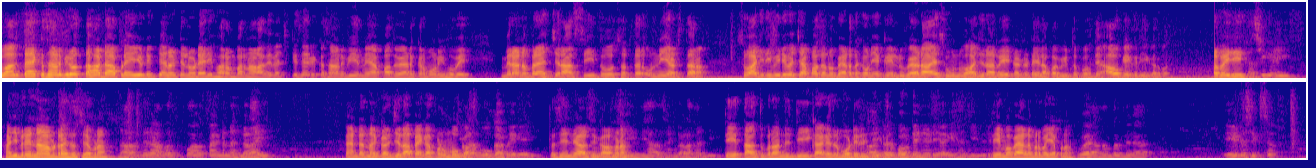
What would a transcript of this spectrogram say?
ਸਵਾਗਤ ਹੈ ਕਿਸਾਨ ਵੀਰੋ ਤੁਹਾਡਾ ਆਪਣੇ YouTube channel Dhillon dairy farm Barnala ਦੇ ਵਿੱਚ। ਕਿਸੇ ਵੀ ਕਿਸਾਨ ਵੀਰ ਨੇ ਆਪਾਂ ਤੋਂ ਐਡ ਕਰਵਾਉਣੀ ਹੋਵੇ ਮੇਰਾ ਨੰਬਰ ਹੈ 8427191817 ਸੋ ਅੱਜ ਦੀ ਵੀਡੀਓ ਵਿੱਚ ਆਪਾਂ ਤੁਹਾਨੂੰ ਬੈਡ ਦਿਖਾਉਣੀ ਹੈ ਘਰੇਲੂ ਬੈਡ ਆ ਇਹ ਸੂਨ ਨੂੰ ਹਾਜ਼ਰਾ ਰੇਟ ਡਿਟੇਲ ਆਪਾਂ ਵੀਰ ਤੋਂ ਪੁੱਛਦੇ ਆਓਗੇ ਕਰੀਏ ਗੱਲਬਾਤ। ਬਾਈ ਜੀ। ਅਸੀਂ ਗਈ ਹਾਂਜੀ ਵੀਰੇ ਨਾਮ ਐਡਰੈਸ ਦੱਸਿਓ ਆਪਣਾ। ਨਾਮ ਮੇਰਾ ਅਮਰਪਾਲ ਪਿੰਡ ਨੰਗਲਾ ਜੀ। ਪਿੰਡ ਨਗਲ ਜ਼ਿਲ੍ਹਾ ਪੈਗਾ ਆਪਾਂ ਨੂੰ ਮੋਗਾ। ਜਿਹੜਾ ਮੋਗਾ ਪੈ ਗਿਆ ਜੀ। ਤਹਿਸੀਲ ਨਿਹਾਲ ਸਿੰਘ ਵਾਲਾ ਹਨਾ? ਜੀ ਨਿਹਾਲ ਸਿੰਘ ਵਾਲਾ ਹਾਂਜੀ। ਤੇ ਤਖਤਪੁਰਾ ਨਜ਼ਦੀਕ ਆ ਕੇ ਇਧਰ ਬੋਡੇ ਨਜ਼ਦੀਕ ਇੱਧਰ ਆ ਬੌਡੇ ਨੇੜੇ ਆ ਗਏ ਹਾਂਜੀ ਵੀਰੇ। ਤੇ ਮੋਬਾਈਲ ਨੰਬਰ ਬਾਈ ਆਪਣਾ? ਮੋਬਾਈਲ ਨੰਬਰ ਮੇਰਾ 86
